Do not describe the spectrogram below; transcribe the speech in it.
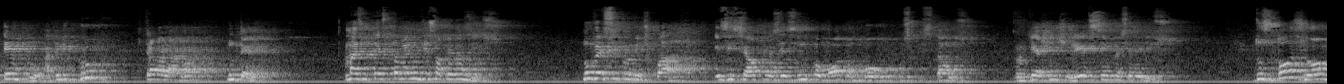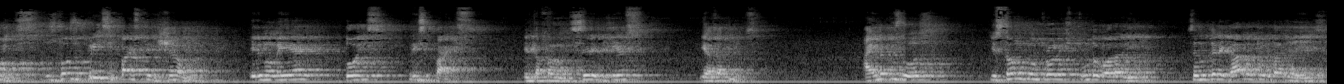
templo, aquele grupo que trabalhava no templo. Mas o texto também não diz apenas isso. No versículo 24, existe algo que às vezes incomoda um pouco os cristãos, porque a gente lê sem perceber isso. Dos 12 homens, dos 12 principais que ele chama, ele nomeia dois principais. Ele está falando de Serebias e Asabias. Ainda dos 12, que estão no controle de tudo agora ali, sendo delegado a autoridade a eles,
